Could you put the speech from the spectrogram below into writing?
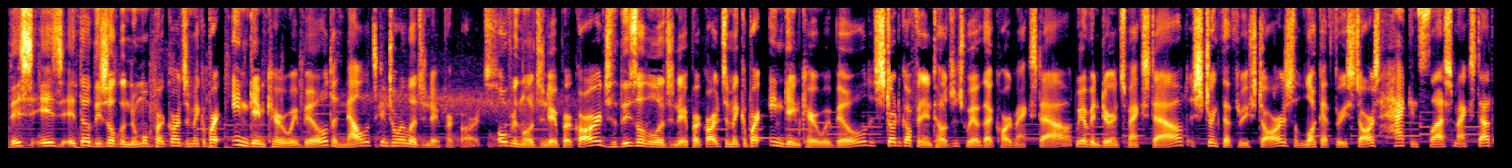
This is it though. These are the normal perk cards that make up our in-game carry weight build. And now let's get into our legendary perk cards. Over in the legendary perk cards, these are the legendary perk cards that make up our in-game carry weight build. Starting off in intelligence, we have that card maxed out. We have endurance maxed out, strength at 3 stars, luck at 3 stars, hack and slash maxed out,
